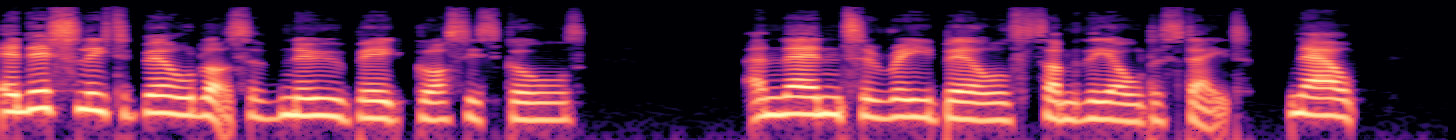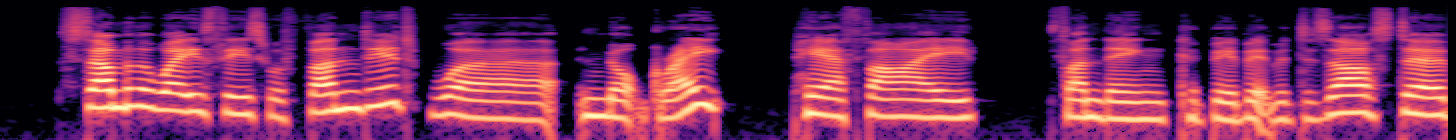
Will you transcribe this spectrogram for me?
initially to build lots of new, big, glossy schools and then to rebuild some of the old estate. Now, some of the ways these were funded were not great. PFI funding could be a bit of a disaster.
